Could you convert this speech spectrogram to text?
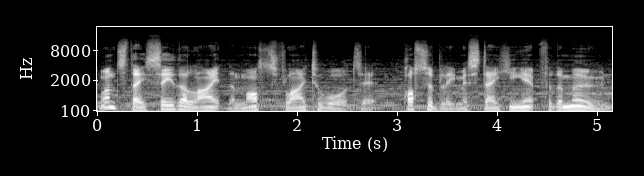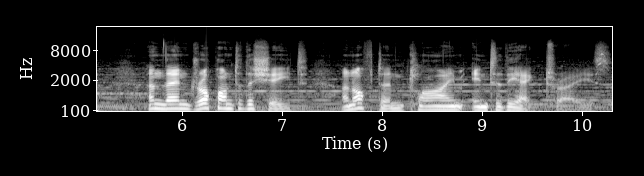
Once they see the light, the moths fly towards it, possibly mistaking it for the moon, and then drop onto the sheet and often climb into the egg trays.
